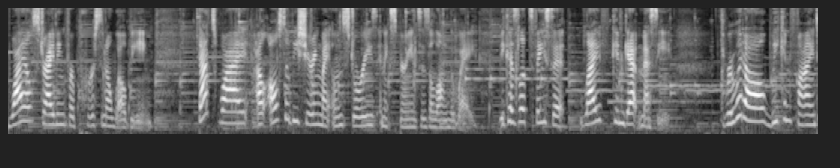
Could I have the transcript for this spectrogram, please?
while striving for personal well being. That's why I'll also be sharing my own stories and experiences along the way. Because let's face it, life can get messy. Through it all, we can find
